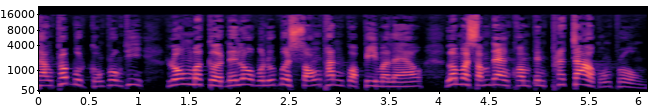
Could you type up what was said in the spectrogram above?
ทางพระบุตรของพระองค์ที่ลงมาเกิดในโลกมนุษย์เมื่อสองพันกว่าปีมาแล้ว แล้วมาสำแดงความเป็นพระเจ้าของพระองค์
